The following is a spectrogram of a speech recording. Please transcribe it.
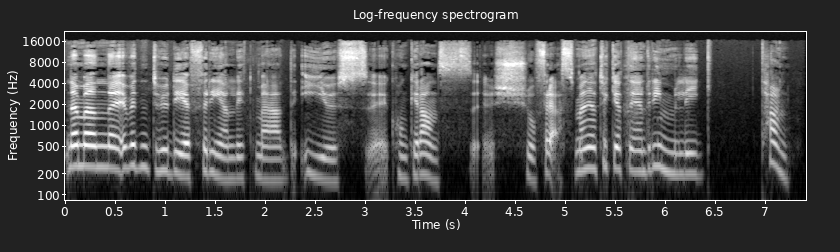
Nej men jag vet inte hur det är förenligt med EUs eh, konkurrenstjofräs. Men jag tycker att det är en rimlig tanke.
